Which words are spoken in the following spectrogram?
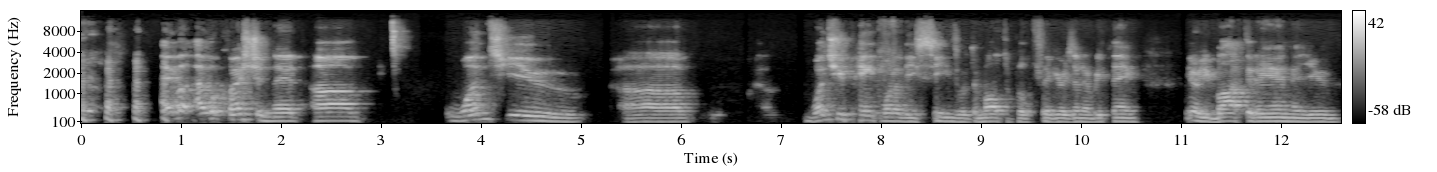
I have a, I have a question that um, once you uh, once you paint one of these scenes with the multiple figures and everything, you know, you blocked it in and you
